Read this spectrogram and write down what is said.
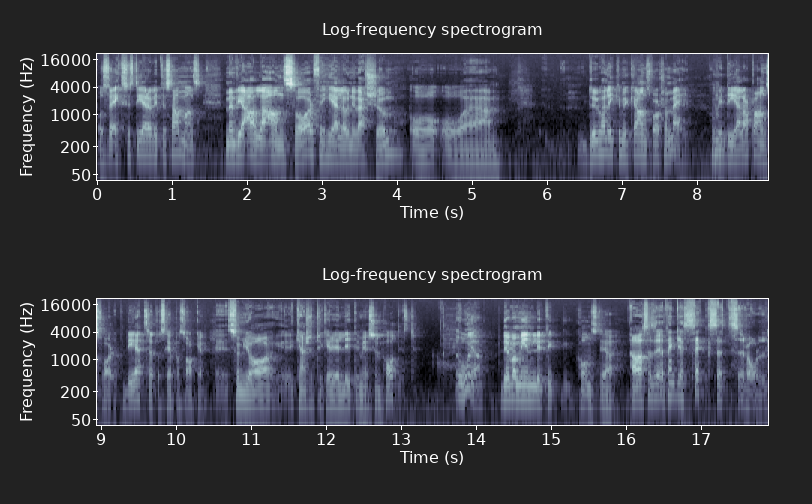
Och så existerar vi tillsammans. Men vi har alla ansvar för hela universum och, och eh, du har lika mycket ansvar som mig. Och vi delar på ansvaret. Det är ett sätt att se på saken. eh, Som jag kanske tycker är lite mer sympatiskt. Oh ja. Det var min lite konstiga... Ja, så jag tänker sexets roll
